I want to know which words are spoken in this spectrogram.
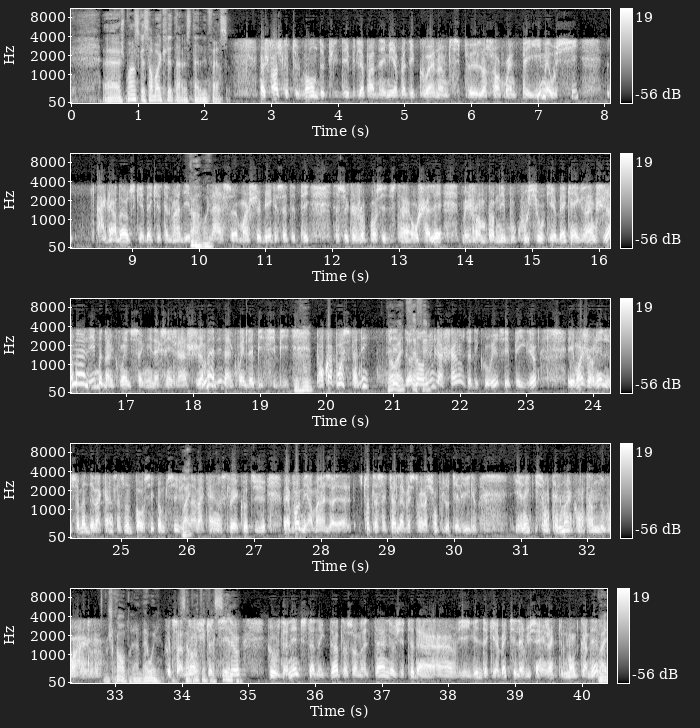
Euh, je pense que ça va être le temps là, cette année de faire ça. Moi, je pense que tout le monde, depuis le début de la pandémie, a redécouvert un petit peu là, son coin de pays, mais aussi à la grandeur du Québec, il y a tellement des Ah, oui. places. Moi, je sais bien que cet été, c'est sûr que je vais passer du temps au chalet, mais je vais me promener beaucoup aussi au Québec. Par exemple, je suis jamais allé, moi, dans le coin du Saguenay-Lac-Saint-Jean. Je suis jamais allé dans le coin de la BTB. Pourquoi pas cette année? Ah ouais, Donnons-nous la chance de découvrir ces pays-là. Et moi, je reviens d'une semaine de vacances. La semaine passée, comme tu sais, j'étais Ouais. en vacances. Là, écoute, je- ben, premièrement, là, tout le secteur de la restauration et l'hôtellerie, il y en a qui sont tellement contents de nous voir. Là. Je comprends, ben oui. Écoute, ça, ça non, va je dis, facile. Là, que vous donner une petite anecdote, là, si on a le temps, là, j'étais dans la vieille ville de Québec, c'est la rue Saint-Jean que tout le monde connaît. Ouais.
